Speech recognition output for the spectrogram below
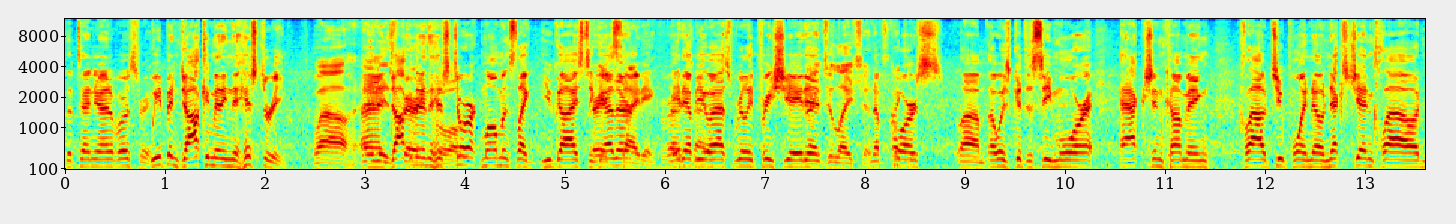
the 10 year anniversary. We've been documenting the history Wow, and documenting the cool. historic moments like you guys Very together. exciting. Very AWS, really appreciate it. Congratulations. And of Thank course, um, always good to see more action coming. Cloud 2.0, next gen cloud,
